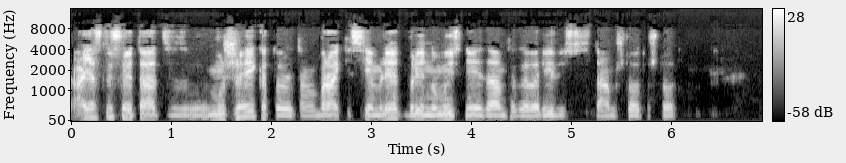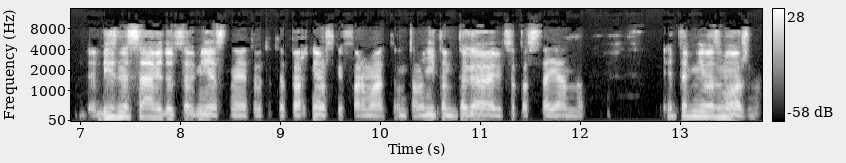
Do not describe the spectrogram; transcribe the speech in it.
А я слышу это от мужей, которые там в браке 7 лет, блин, ну мы с ней там договорились, там что-то, что-то. Бизнеса ведут совместно, это вот это партнерский формат, он там, они там договариваются постоянно. Это невозможно,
